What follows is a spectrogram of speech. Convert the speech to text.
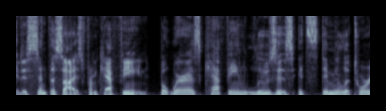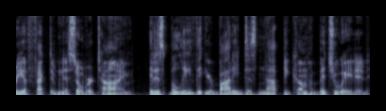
It is synthesized from caffeine, but whereas caffeine loses its stimulatory effectiveness over time, it is believed that your body does not become habituated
